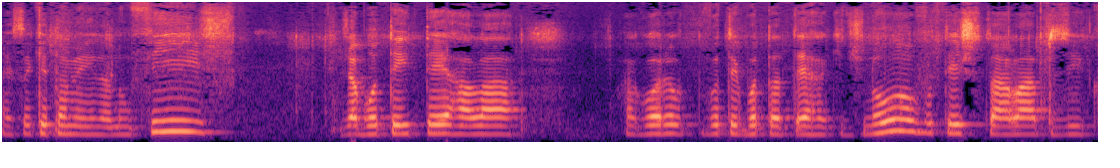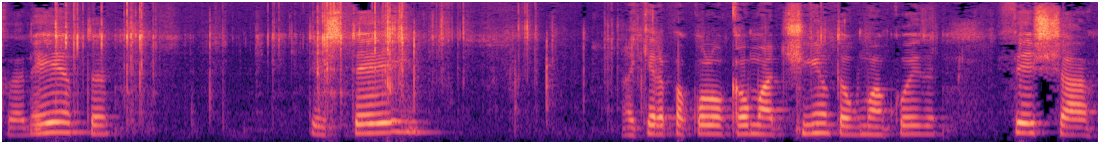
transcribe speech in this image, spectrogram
Essa aqui também ainda não fiz. Já botei terra lá Agora eu vou ter que botar terra aqui de novo, testar lápis e caneta. Testei. Aqui era para colocar uma tinta, alguma coisa, fechar.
